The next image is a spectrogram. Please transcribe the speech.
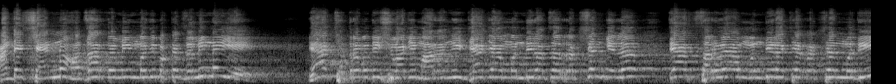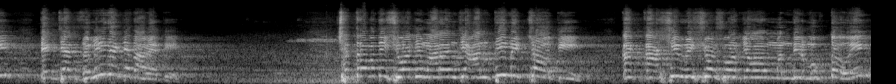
आणि त्या शहाण्णव हजार जमीन मध्ये फक्त जमीन नाहीये. या छत्रपती शिवाजी महाराजांनी ज्या ज्या मंदिराचं रक्षण केलं त्या सर्व मंदिराच्या रक्षणमध्ये त्यांच्या जमीन त्यांच्या ताब्यात आहे. छत्रपती शिवाजी महाराजांची अंतिम इच्छा होती का काशी विश्वेश्वर जेव्हा मंदिर मुक्त होईल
